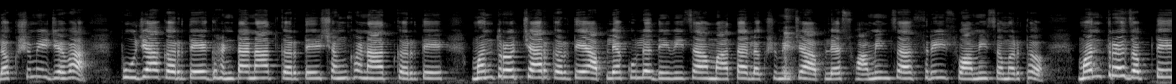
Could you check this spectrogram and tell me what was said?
लक्ष्मी जेव्हा पूजा करते घंटानाद करते शंखनाद करते मंत्रोच्चार करते आपल्या कुलदेवीचा माता लक्ष्मीच्या आपल्या स्वामींचा श्री स्वामी समर्थ मंत्र जपते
